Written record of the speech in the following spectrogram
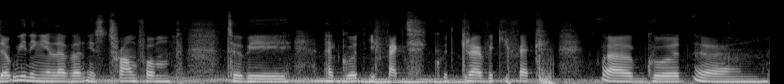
the winning 11 is transformed to be a good effect good graphic effect uh, good um,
